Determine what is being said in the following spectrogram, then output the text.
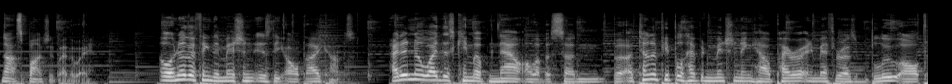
Not sponsored by the way. Oh, another thing to mention is the alt icons. I didn't know why this came up now all of a sudden, but a ton of people have been mentioning how Pyra and Mythra's blue alt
